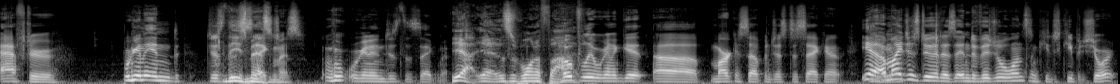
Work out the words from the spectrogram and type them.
after we're gonna end just These this segment. messages. We're gonna end just the segment. Yeah, yeah. This is one of five. Hopefully, we're gonna get uh, Marcus up in just a second. Yeah, I might just do it as individual ones and ke- just keep it short.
